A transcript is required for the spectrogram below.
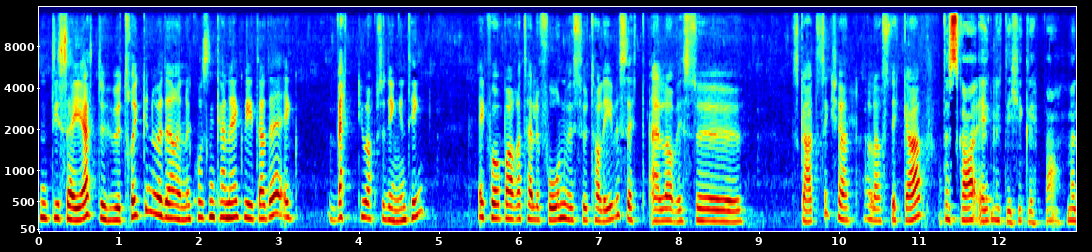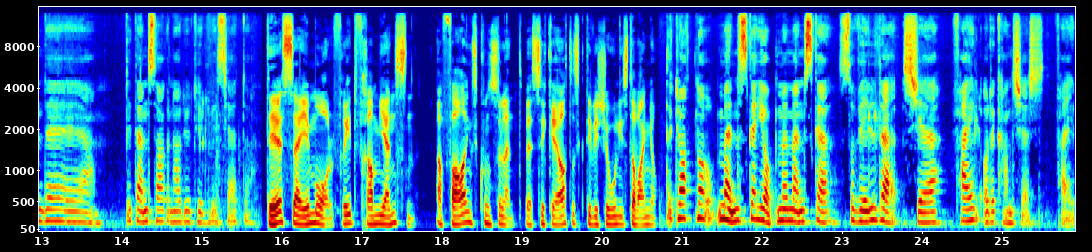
de sier at hun er trygg nå der inne. Hvordan kan jeg vite det? Jeg vet jo absolutt ingenting. Jeg får bare telefon hvis hun tar livet sitt, eller hvis hun skader seg sjøl, eller stikker av. Det skal egentlig ikke glippe, men det, I denne saken har det jo tydeligvis skjedd. da. Det sier Målfrid Fram Jensen, erfaringskonsulent ved psykiatrisk divisjon i Stavanger. Det er klart Når mennesker jobber med mennesker, så vil det skje feil, og det kan skje feil.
